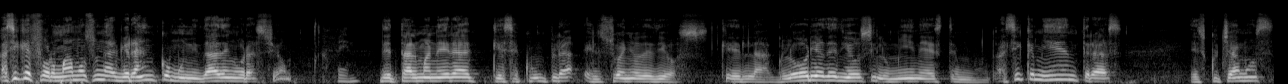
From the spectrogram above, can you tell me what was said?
Así que formamos una gran comunidad en oración. De tal manera que se cumpla el sueño de Dios, que la gloria de Dios ilumine este mundo. Así que mientras escuchamos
